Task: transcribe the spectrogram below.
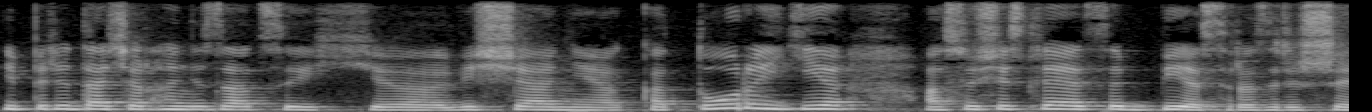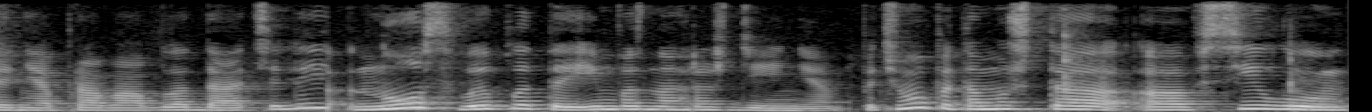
и передач организаций э, вещания, которые осуществляются без разрешения правообладателей, но с выплатой им вознаграждения. Почему? Потому что в силу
